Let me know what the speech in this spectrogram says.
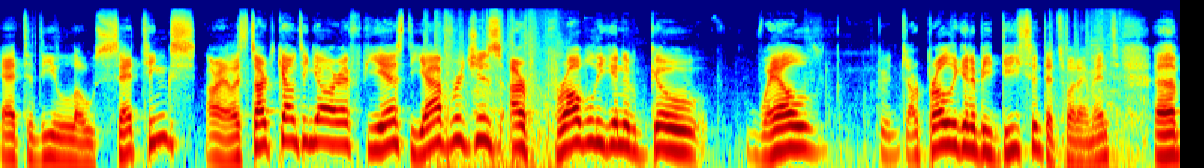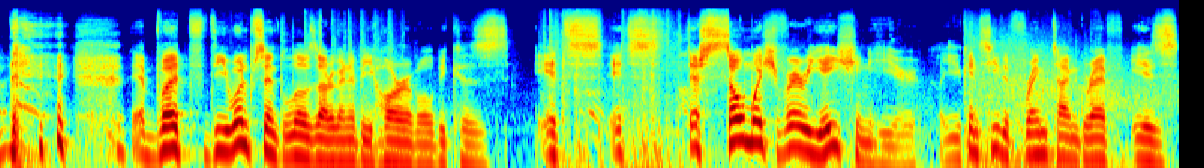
at the low settings. All right, let's start counting our FPS. The averages are probably going to go well are probably going to be decent. That's what I meant. Uh, but the 1% lows are going to be horrible because it's it's there's so much variation here. You can see the frame time graph is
